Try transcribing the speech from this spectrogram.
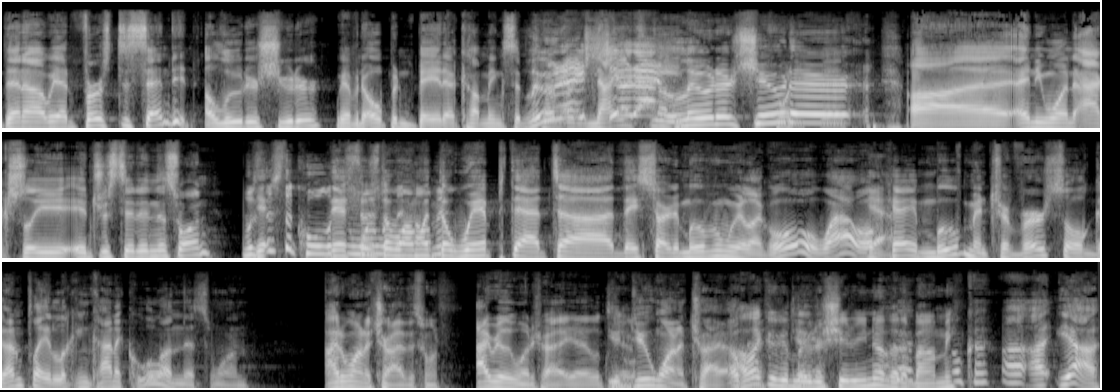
Then uh, we had First Descendant, a looter shooter. We have an open beta coming September 19th. Looter shooter. 25th. Uh, anyone actually interested in this one? Was this the cool? This looking was the one with the helmet? whip that uh, they started moving. We were like, oh wow, Yeah. okay, movement, traversal, gunplay, looking kind of cool on this one. I'd want to try this one. I really want to try it. Yeah, it looks You good. do want to try it? I like a good looter shooter. You know that about me. Okay, uh, uh, yeah,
